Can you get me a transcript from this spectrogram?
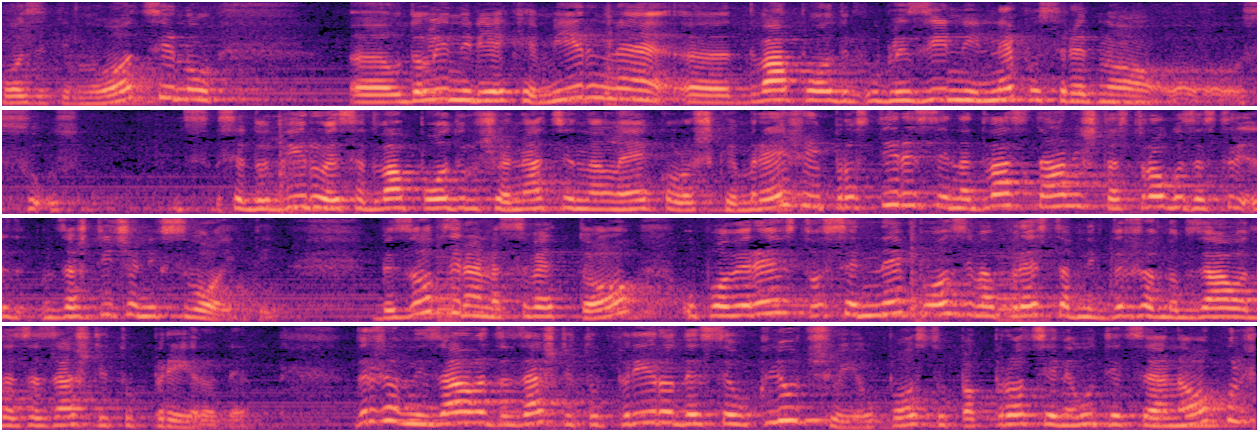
pozitivnu ocjenu, u dolini rijeke Mirne, e, dva u blizini neposredno e, se dodiruje sa dva područja nacionalne ekološke mreže i prostire se na dva staništa strogo zaštićenih svojti. Bez obzira na sve to, u povjerenstvo se ne poziva predstavnik Državnog zavoda za zaštitu prirode. Državni zavod za zaštitu prirode se uključuje u postupak procjene utjecaja na okoliš,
